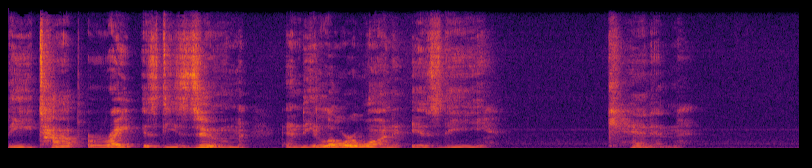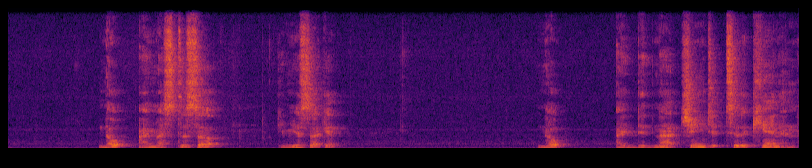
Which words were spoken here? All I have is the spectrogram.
the top right is the Zoom, and the lower one is the Canon. Nope, I messed this up. Give me a second. Nope, I did not change it to the Canon.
